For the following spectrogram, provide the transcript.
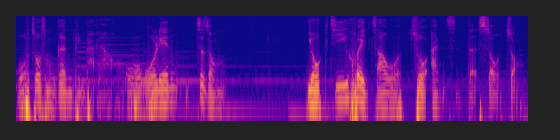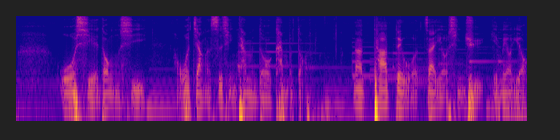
我做什么个人品牌啊？我我连这种有机会找我做案子的受众，我写东西，我讲的事情，他们都看不懂。那他对我再有兴趣也没有用。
